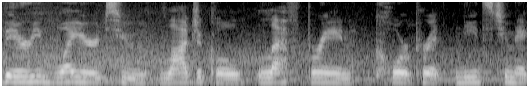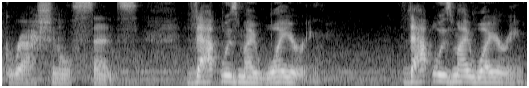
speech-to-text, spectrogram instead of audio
very wired to logical, left brain, corporate, needs to make rational sense. That was my wiring. That was my wiring.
